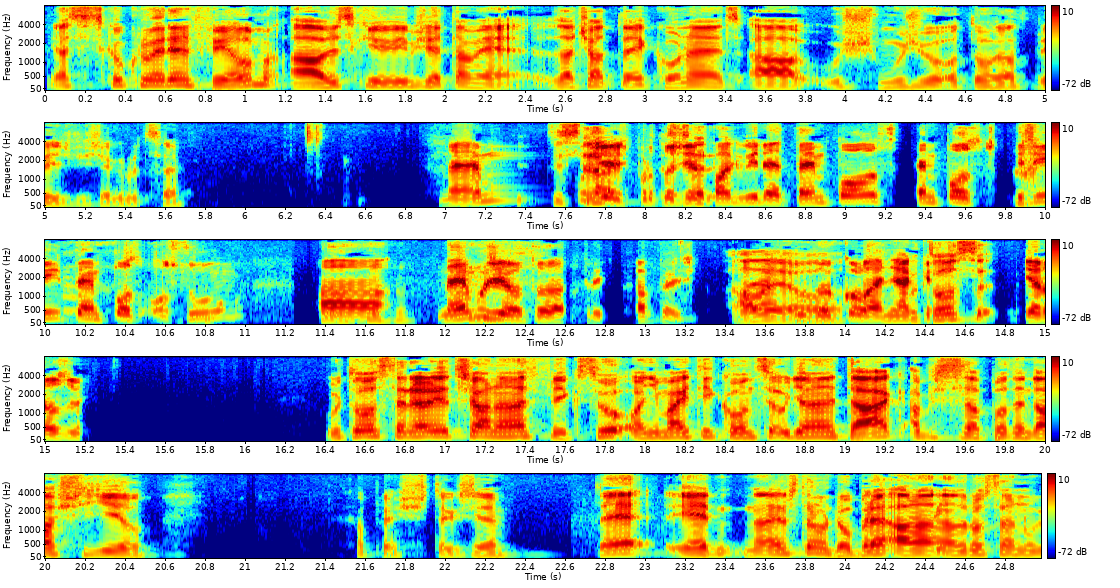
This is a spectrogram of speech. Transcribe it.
já si zkouknu jeden film a vždycky vím, že tam je začátek, konec a už můžu od toho dát pryč, víš, jak ruce. Nemůžeš, protože pak vyjde Tempos, Tempos 4, Tempos 8 a nemůže o to dát pryč, chápeš? Ale jo. Dokola, nějaké to se... rozumím. u toho seriálu je třeba na Netflixu, oni mají ty konce udělané tak, aby se zapl ten další díl. Chápeš? Takže to je jed, na jednu stranu dobré, ale na, na druhou stranu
